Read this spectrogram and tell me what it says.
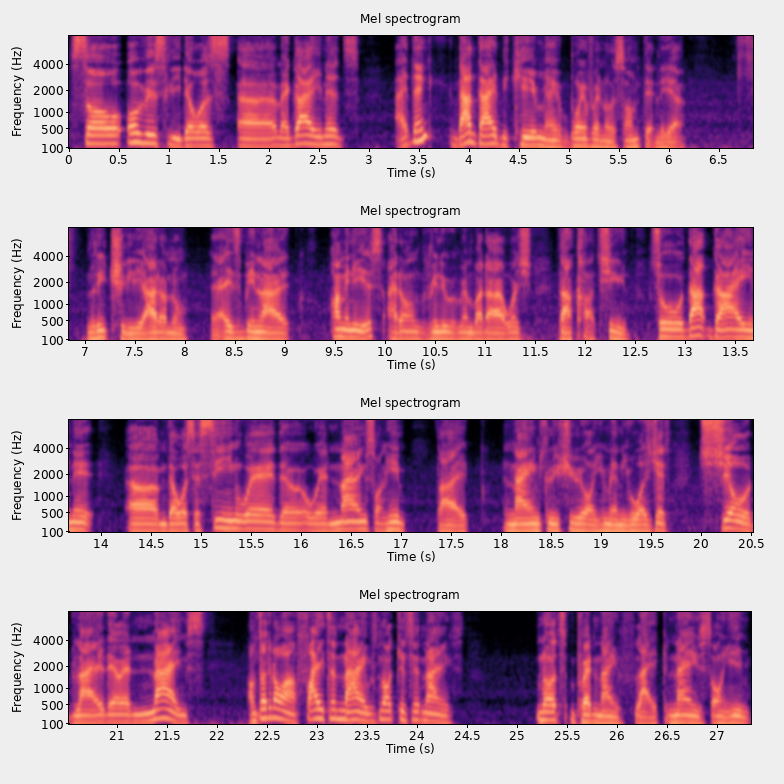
So obviously there was uh, a guy in it. I think that guy became a boyfriend or something. Yeah, literally, I don't know. It's been like how many years? I don't really remember that I watched that cartoon. So that guy in it, um, there was a scene where there were knives on him, like knives literally on him, and he was just chilled. Like there were knives. I'm talking about fighting knives, not kitchen knives, not bread knife, like knives on him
